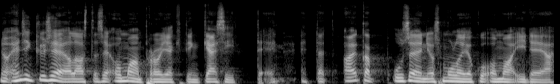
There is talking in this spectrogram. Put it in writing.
No ensin kyseenalaista se oman projektin käsitteen. Että aika usein, jos mulla on joku oma idea,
